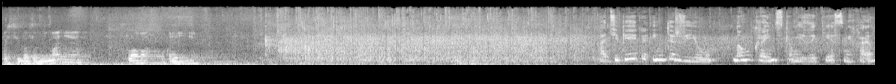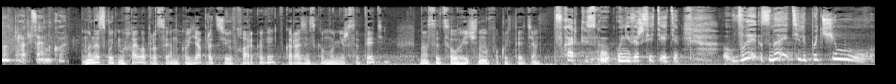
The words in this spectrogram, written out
Спасибо за внимание. Слава Украине! Теперь интервью на українському язикі з Михайлом Проценко. Мене звуть Михайло Проценко. Я працюю в Харкові в Каразінському університеті на соціологічному факультеті. В Харьковском университете. Вы знаете ли, почему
